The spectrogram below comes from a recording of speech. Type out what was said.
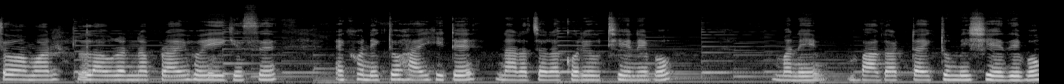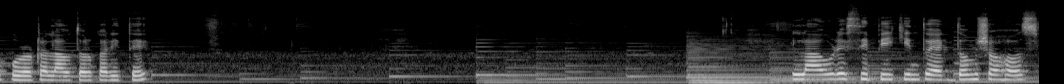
তো আমার লাউ রান্না প্রায় হয়েই গেছে। এখন একটু হাই হিটে নাড়াচাড়া করে উঠিয়ে নেব। মানে বাগারটা একটু মিশিয়ে দেব পুরোটা লাউ তরকারিতে। লাউ রেসিপি কিন্তু একদম সহজ,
